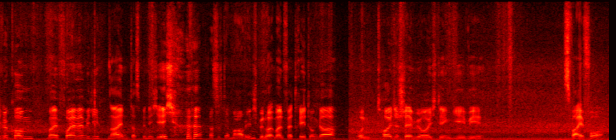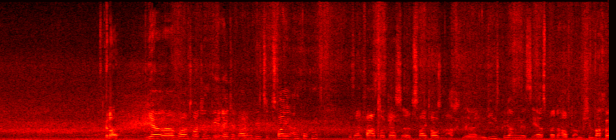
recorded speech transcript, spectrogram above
Herzlich willkommen bei Feuerwehrwilli. Nein, das bin nicht ich. Das ist der Marvin. Ich bin heute mal in Vertretung da und heute stellen wir euch den GW 2 vor. Genau. Wir äh, wollen uns heute den Gerätewagen Logistik 2 angucken. Das ist ein Fahrzeug, das äh, 2008 äh, in Dienst gegangen ist, erst bei der hauptamtlichen Wache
